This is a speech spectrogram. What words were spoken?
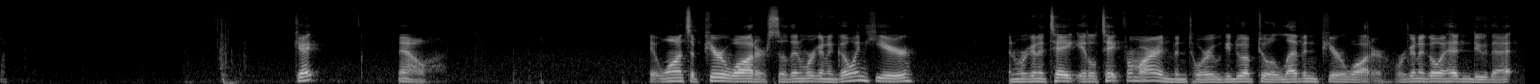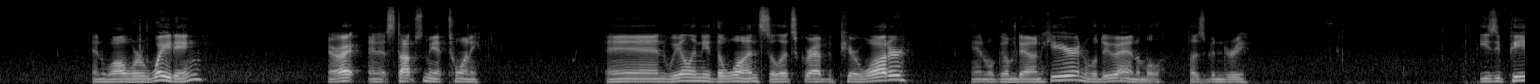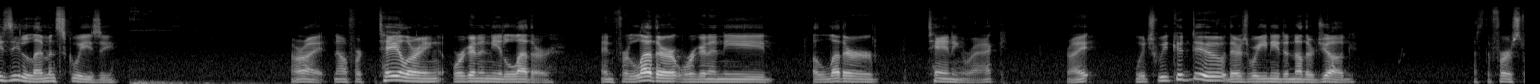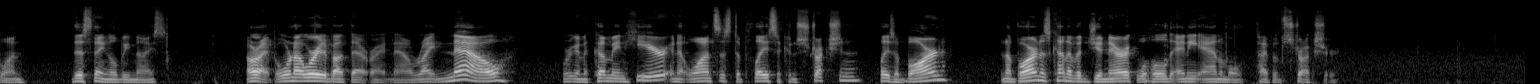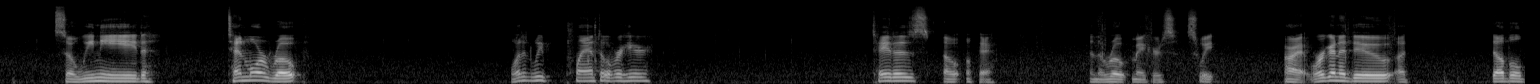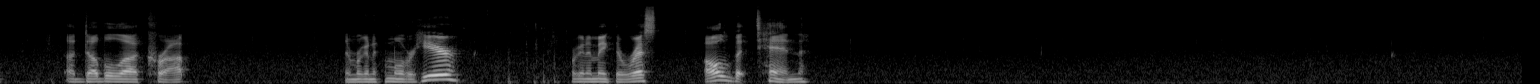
Okay. Now, it wants a pure water. So then we're going to go in here and we're going to take, it'll take from our inventory. We can do up to 11 pure water. We're going to go ahead and do that. And while we're waiting, all right, and it stops me at 20. And we only need the one, so let's grab the pure water. And we'll come down here and we'll do animal husbandry. Easy peasy, lemon squeezy. Alright, now for tailoring, we're going to need leather. And for leather, we're going to need a leather tanning rack, right? Which we could do. There's where you need another jug. That's the first one. This thing will be nice. Alright, but we're not worried about that right now. Right now, we're going to come in here, and it wants us to place a construction, place a barn. And a barn is kind of a generic, will hold any animal type of structure. So we need 10 more rope. What did we plant over here? Potatoes. Oh, okay. And the rope makers. Sweet. All right, we're going to do a double a double uh, crop. Then we're going to come over here. We're going to make the rest all but 10.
